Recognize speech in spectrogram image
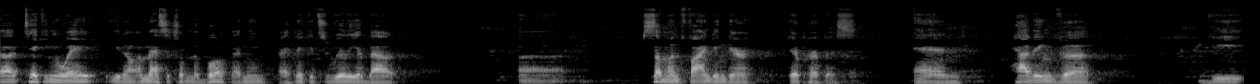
uh, taking away, you know, a message from the book. I mean, I think it's really about uh, someone finding their their purpose and having the the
